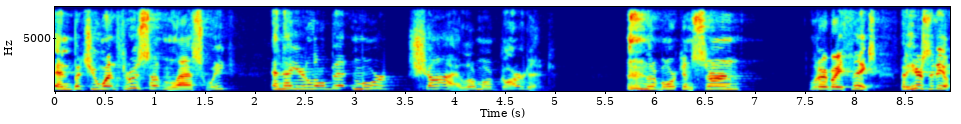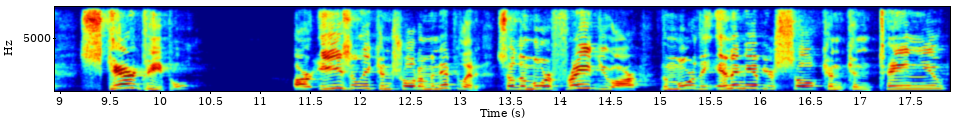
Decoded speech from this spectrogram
and, but you went through something last week, and now you're a little bit more shy, a little more guarded, a little more concerned what everybody thinks. But here's the deal scared people are easily controlled and manipulated. So the more afraid you are, the more the enemy of your soul can contain you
